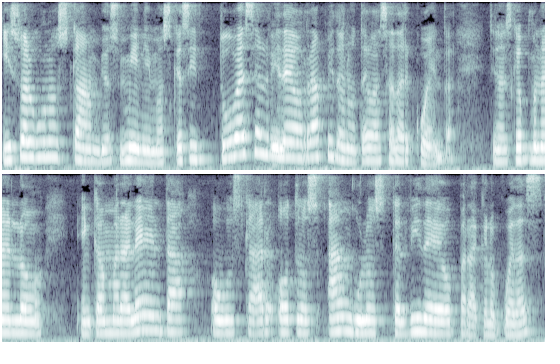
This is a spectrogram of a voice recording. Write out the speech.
hizo algunos cambios mínimos que si tú ves el video rápido no te vas a dar cuenta. Tienes que ponerlo en cámara lenta o buscar otros ángulos del video para que lo puedas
